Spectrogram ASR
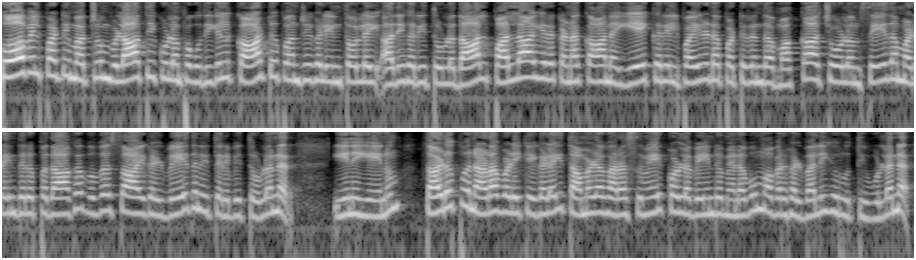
கோவில்பட்டி மற்றும் விளாத்திக்குளம் பகுதியில் காட்டு பன்றிகளின் தொல்லை அதிகரித்துள்ளதால் பல்லாயிரக்கணக்கான ஏக்கரில் பயிரிடப்பட்டிருந்த மக்காச்சோளம் சேதமடைந்திருப்பதாக விவசாயிகள் வேதனை தெரிவித்துள்ளனர். இனியேனும் தடுப்பு நடவடிக்கைகளை தமிழக அரசு மேற்கொள்ள வேண்டும் எனவும் அவர்கள் வலியுறுத்தியுள்ளனர்.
